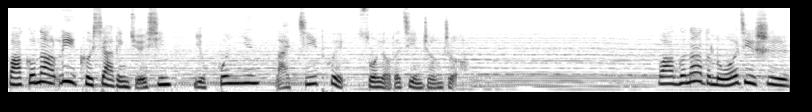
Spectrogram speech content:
瓦格纳立刻下定决心，以婚姻来击退所有的竞争者。瓦格纳的逻辑是：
